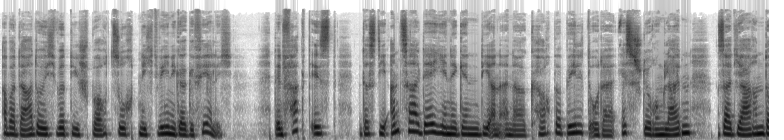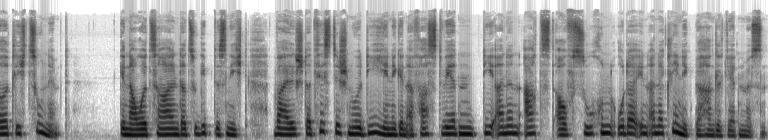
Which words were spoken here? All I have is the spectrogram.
Aber dadurch wird die Sportsucht nicht weniger gefährlich. Denn Fakt ist, dass die Anzahl derjenigen, die an einer Körperbild- oder Essstörung leiden, seit Jahren deutlich zunimmt. Genaue Zahlen dazu gibt es nicht, weil statistisch nur diejenigen erfasst werden, die einen Arzt aufsuchen oder in einer Klinik behandelt werden müssen.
